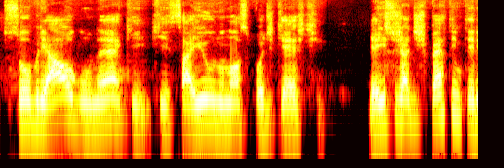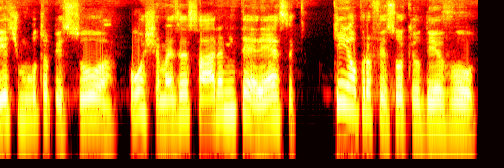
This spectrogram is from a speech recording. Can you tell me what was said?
sobre algo né, que, que saiu no nosso podcast. E aí isso já desperta o interesse de uma outra pessoa. Poxa, mas essa área me interessa. Quem é o professor que eu devo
